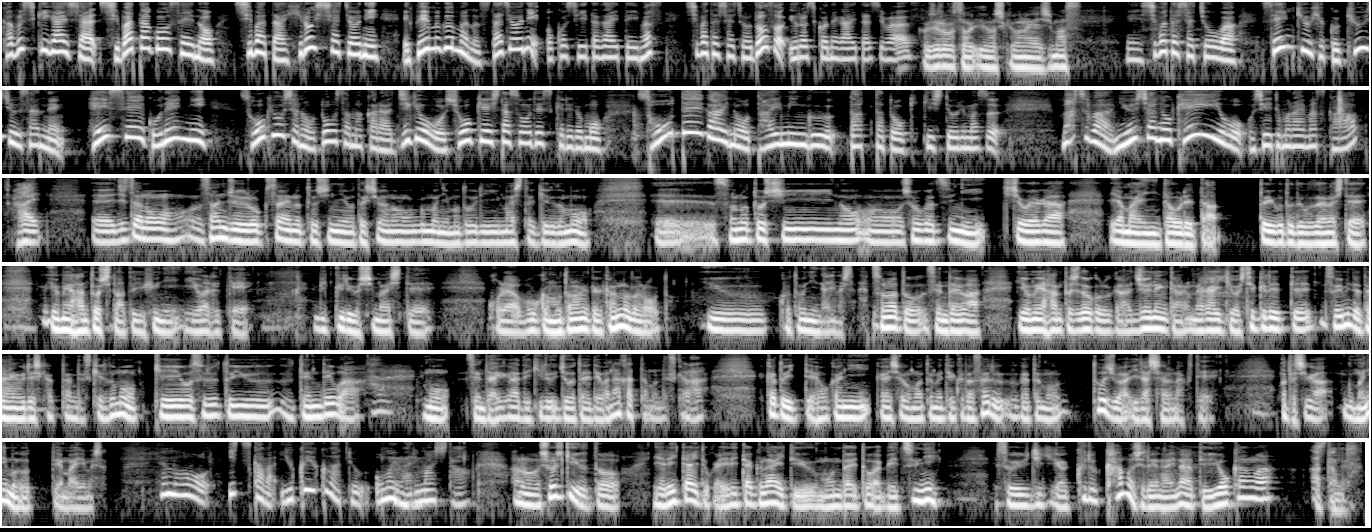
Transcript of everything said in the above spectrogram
株式会社柴田合成の柴田博社長に FM 群馬のスタジオにお越しいただいています。柴田社長どうぞよろしくお願いいたします。こちらこそよろしくお願いします、えー、柴田社長は1993年平成5年に創業者のお父様から事業を承継したそうですけれども想定外のタイミングだったとお聞きしております。まずは入社の経緯を教えてもらえますか？はいえー、実はあの36歳の年に私はあの群馬に戻りましたけれども、えー、その年の正月に父親が病に倒れたということでございまして余命半年だというふうに言われてびっくりをしましてこれは僕は戻らなきゃいかんのだろうと。いうことになりました。その後先代は余命半年どころか10年間長生きをしてくれてそういう意味では大変嬉しかったんですけれども経営をするという点では、はい、もう先代ができる状態ではなかったもんですからかといって他に会社をまとめてくださる方も当時はいらっしゃらなくて私が群馬に戻ってまいりました。でもいつかはゆくゆくはという思いはありました、うん、あの正直言うとやりたいとかやりたくないという問題とは別にそういう時期が来るかもしれないなという予感はあったんです。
